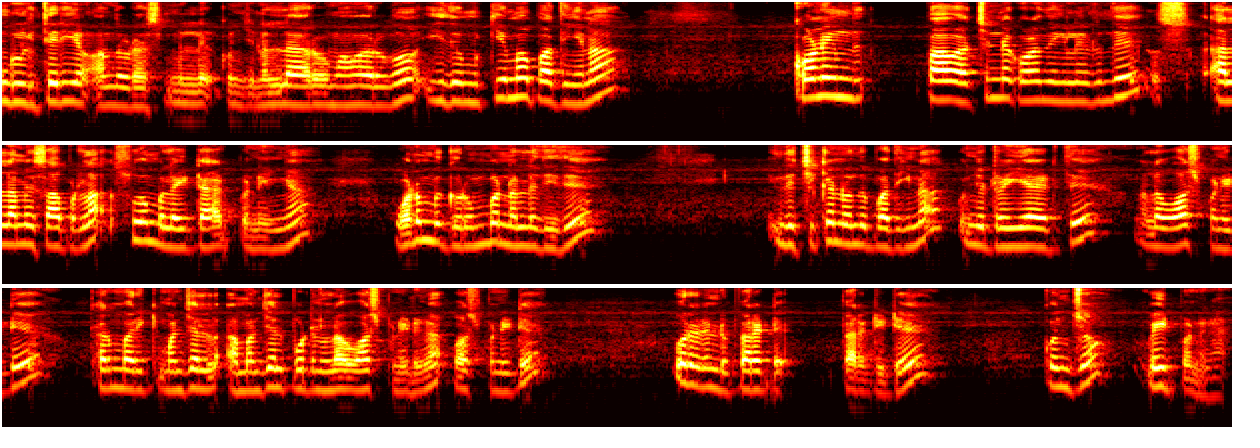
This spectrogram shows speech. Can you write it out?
உங்களுக்கு தெரியும் அதோட ஸ்மெல்லு கொஞ்சம் நல்ல ஆர்வமாகவும் இருக்கும். இது முக்கியமாக பார்த்தீங்கன்னா குழந்தைங்க பாவா சின்ன குழந்தைங்களிருந்து எல்லாமே சாப்பிடலாம். சோம்பு லைட்டாக ஆட் பண்ணிங்க உடம்புக்கு ரொம்ப நல்லது இது. இந்த சிக்கன் வந்து பார்த்திங்கன்னா கொஞ்சம் ட்ரையாக எடுத்து நல்லா வாஷ் பண்ணிவிட்டு டர்மரிக் மஞ்சள் மஞ்சள் போட்டு நல்லா வாஷ் பண்ணிவிடுங்க வாஷ் பண்ணிவிட்டு ஒரு ரெண்டு பெரட்டு பெரட்டிட்டு கொஞ்சம் வெயிட் பண்ணுங்கள்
